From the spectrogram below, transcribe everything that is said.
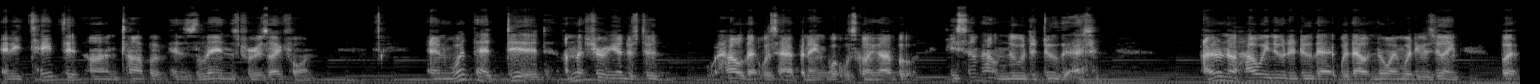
and he taped it on top of his lens for his iPhone. And what that did, I'm not sure he understood how that was happening, what was going on, but he somehow knew to do that. I don't know how he knew to do that without knowing what he was doing, but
